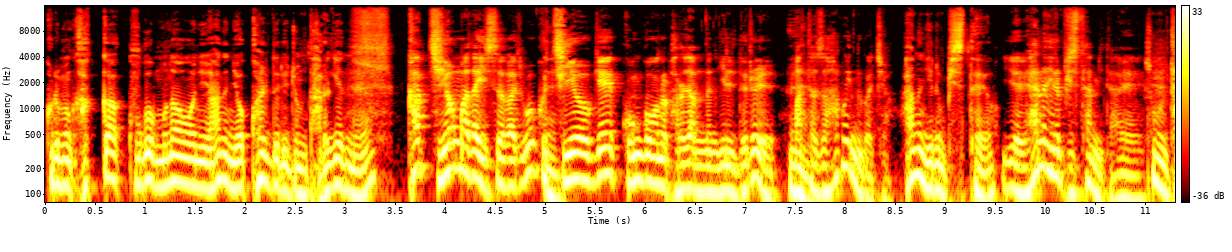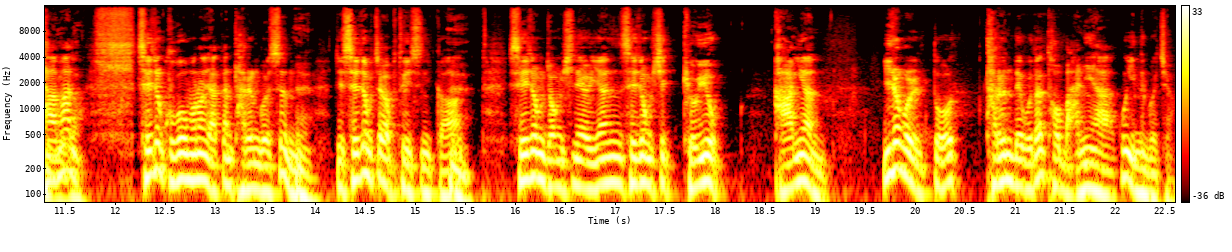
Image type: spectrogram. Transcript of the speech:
그러면 각각 국어문화원이 하는 역할들이 좀 다르겠네요. 각 지역마다 있어가지고 그 지역의 공공원을 바로잡는 일들을 맡아서 하고 있는 거죠. 하는 일은 비슷해요. 예, 하는 일은 비슷합니다. 예. 22 개가. 다만 세종 국어문화는 약간 다른 것은 네. 이제 세종자가 붙어 있으니까 네. 세종 정신에 의한 세종식 교육, 강연 이런 걸 또 다른 데보다 더 많이 하고 있는 거죠.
